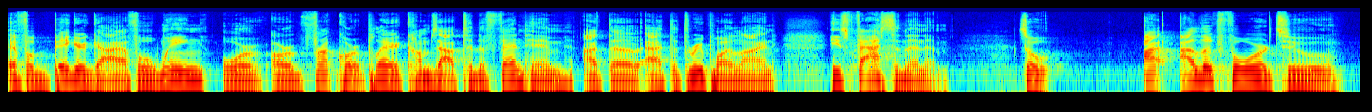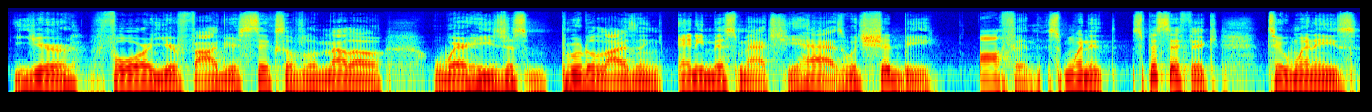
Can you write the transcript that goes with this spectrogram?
if a bigger guy, if a wing or or front court player comes out to defend him at the at the three point line, he's faster than him. So I, I look forward to year four, year five, year six of LaMelo, where he's just brutalizing any mismatch he has, which should be often when it specific to when he's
